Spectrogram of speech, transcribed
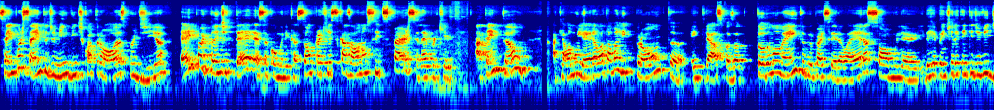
100% de mim 24 horas por dia. É importante ter essa comunicação para que esse casal não se disperse, né? Porque até então, aquela mulher, ela tava ali pronta, entre aspas, a todo momento pro parceiro, ela era só mulher, e de repente ele tem que dividir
